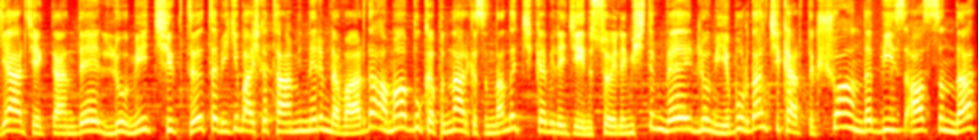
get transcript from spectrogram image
gerçekten de Lumi çıktı. Tabii ki başka tahminlerim de vardı ama bu kapının arkasından da çıkabileceğini söylemiştim ve Lumi'yi buradan çıkarttık. Şu anda biz aslında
